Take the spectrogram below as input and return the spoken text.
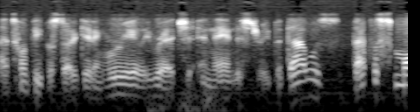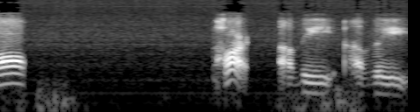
that's when people started getting really rich in the industry. But that was that's a small part of the of the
